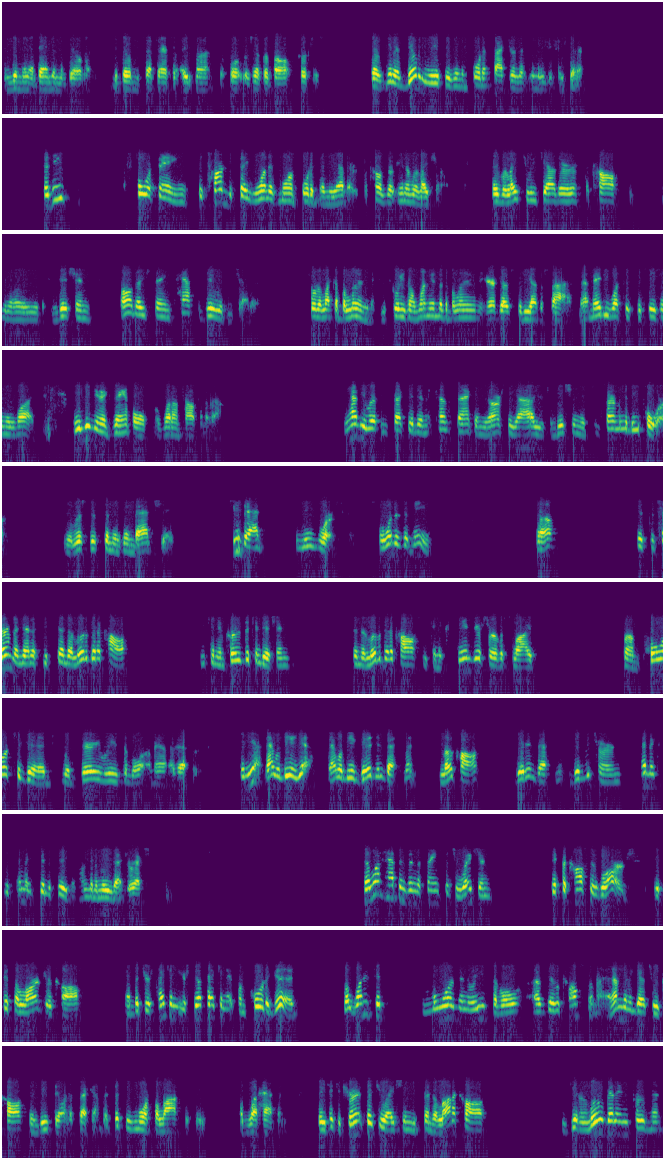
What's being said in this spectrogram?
and then they abandon the building. The building sat there for eight months before it was ever bought, purchased. So, you know, building use is an important factor that we need to consider. So these four things, it's hard to say one is more important than the other because they're interrelational. They relate to each other, the cost, you know, the condition, all those things have to do with each other. Sort of like a balloon. If you squeeze on one end of the balloon, the air goes to the other side. That may be what this decision is like. Let me give you an example of what I'm talking about. You have your roof inspected and it comes back in the RCI, your condition is determined to be poor your roof system is in bad shape. Too bad, it means worse. Well, what does it mean? Well, it's determined that if you spend a little bit of cost, you can improve the condition. Spend a little bit of cost, you can extend your service life from poor to good with very reasonable amount of effort. And yeah, that would be a yes. That would be a good investment, low cost, good investment, good return, that makes that makes good decision. I'm going to move that direction. Now, what happens in the same situation if the cost is large? If it's a larger cost, and but you're taking you're still taking it from poor to good. But what if it's more than reasonable of the cost amount? And I'm going to go through cost in detail in a second, but this is more philosophy of what happens. So you take your current situation, you spend a lot of cost, you get a little bit of improvement.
